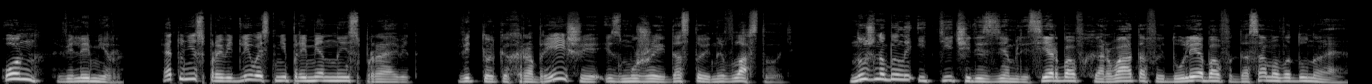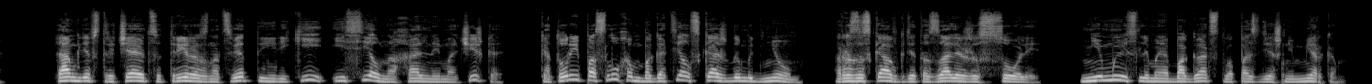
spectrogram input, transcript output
Он, Велимир, эту несправедливость непременно исправит, ведь только храбрейшие из мужей достойны властвовать. Нужно было идти через земли сербов, хорватов и дулебов до самого Дуная. Там, где встречаются три разноцветные реки, и сел нахальный мальчишка, который, по слухам, богател с каждым днем, разыскав где-то залежи соли. Немыслимое богатство по здешним меркам.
